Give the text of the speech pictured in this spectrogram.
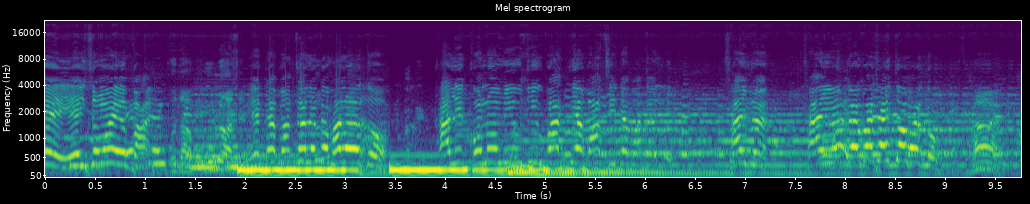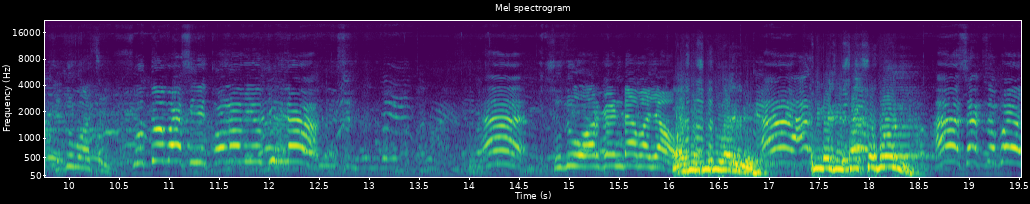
এই এই সময় এটা বাঁচালে তো ভালো হতো। খালি কোনো মিউজিক বাদ দিয়ে বাঁশিটা বাজাইলে হ্যাঁ শুধু মাছি। শুধু বাঁশি কোনো মিউজিক না। হ্যাঁ। শুধু অর্গানটা বাজাও। হ্যাঁ আর- ঠিক আছে স্যাক্সোফোন হ্যাঁ স্যাক্সোফোন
